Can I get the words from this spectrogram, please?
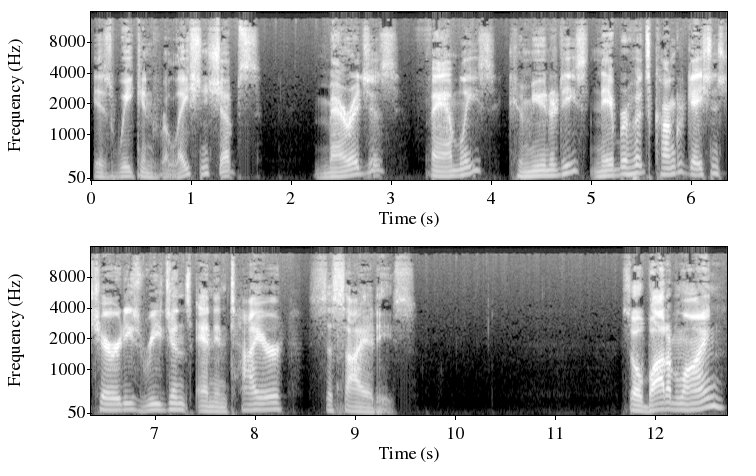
is weakened relationships, marriages, families, communities, neighborhoods, congregations, charities, regions, and entire societies. So, bottom line,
